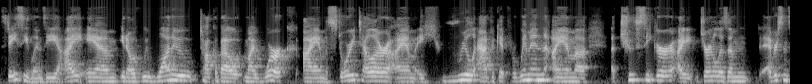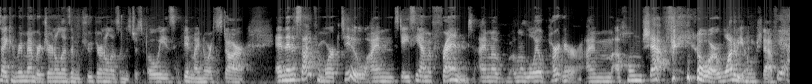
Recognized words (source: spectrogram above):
Stacy Lindsay. I am, you know, if we want to talk about my work, I am a storyteller. I am a real advocate for women. I am a, a truth seeker. I journalism ever since I can remember. Journalism, true journalism, has just always been my north star. And then aside from work too, I'm Stacy. I'm a friend. I'm a, I'm a loyal partner. I'm a home chef, you know, or want to be home chef. Yeah.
